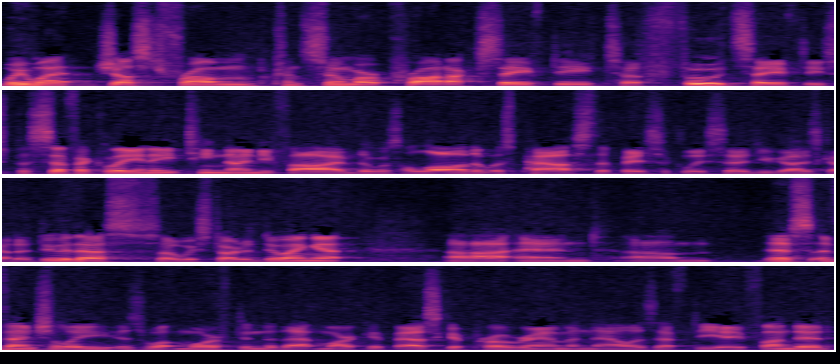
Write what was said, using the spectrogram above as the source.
We went just from consumer product safety to food safety. Specifically, in 1895, there was a law that was passed that basically said, "You guys got to do this." So we started doing it. Uh, and um, this eventually is what morphed into that market basket program and now is FDA funded.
